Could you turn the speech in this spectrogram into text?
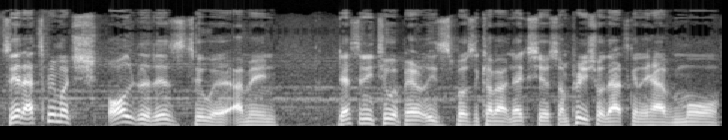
So yeah, that's pretty much all it is to it. I mean, Destiny 2 apparently is supposed to come out next year, so I'm pretty sure that's going to have more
